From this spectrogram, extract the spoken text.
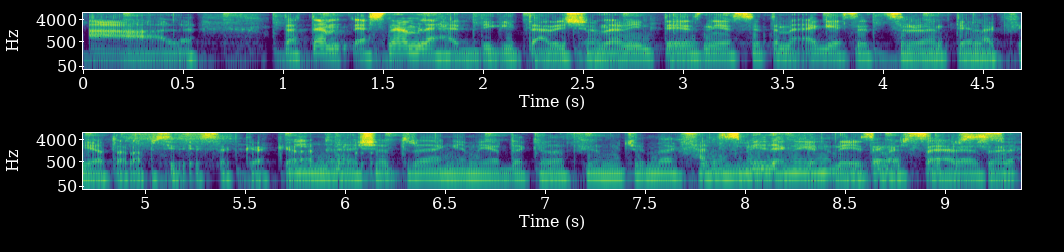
áll. Tehát nem, ezt nem lehet digitális digitálisan elintézni, ezt szerintem egész egyszerűen tényleg fiatalabb színészekkel kell. Minden esetre engem érdekel a film, úgyhogy meg fogom hát nézni. Persze, meg, persze. persze.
